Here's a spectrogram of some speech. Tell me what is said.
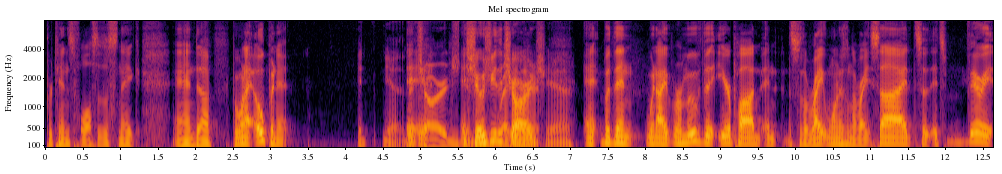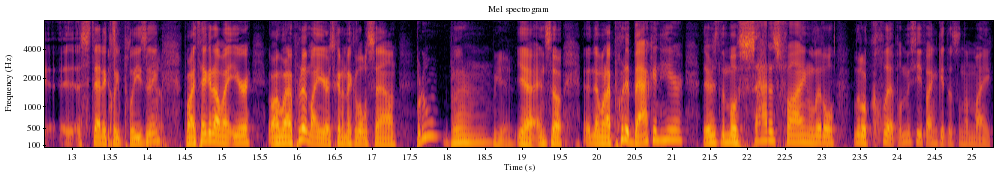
pretends floss is a snake, and uh, but when I open it. Yeah, they're It- it- it shows you the charge. Yeah, And, but then when I remove the ear pod, and so the right one is on the right side, so it's very uh, aesthetically pleasing. yeah. But when I take it out of my ear, or when I put it in my ear, it's gonna make a little sound. Yeah. Yeah, and so and then when I put it back in here, there's the most satisfying little little clip. Let me see if I can get this on the mic.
